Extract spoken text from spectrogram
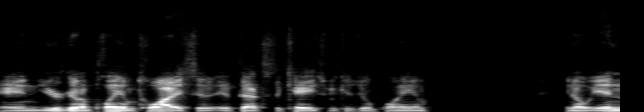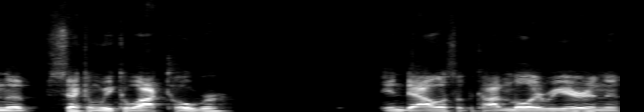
and you're going to play him twice if, if that's the case because you'll play him, you know, in the second week of October in Dallas at the Cotton Bowl every year, and then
